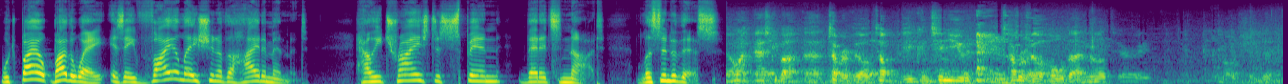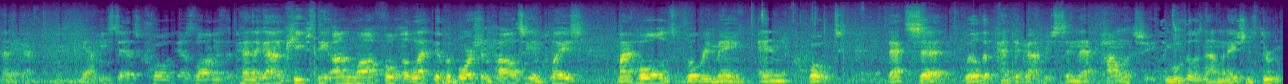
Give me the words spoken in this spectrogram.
which by, by the way is a violation of the Hyde Amendment, how he tries to spin that it's not. Listen to this. I want to ask you about uh, Tuberville. Tub- you continue Tuberville hold on military promotion to Pentagon. Yeah. He says, quote, as long as the Pentagon keeps the unlawful elective abortion policy in place, my holds will remain, end quote. That said, will the Pentagon rescind that policy to move those nominations through?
